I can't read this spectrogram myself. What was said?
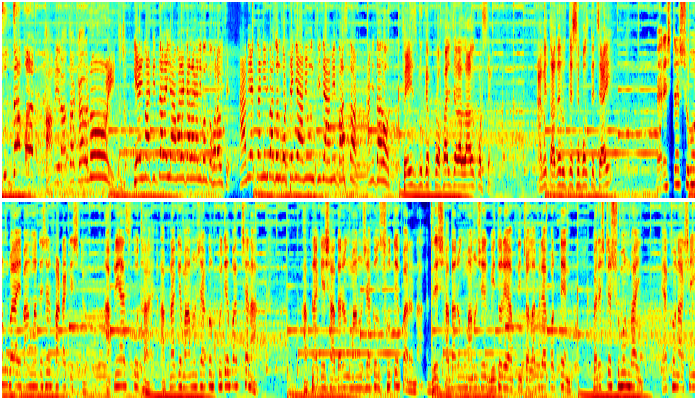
যুদ্ধাপরাধ। আমি রাজাকার নই। এই মাটির দ্বারাই আমার গালাগালি বন্ধ করা হয়েছে। আমি একটা নির্বাচন করতে গিয়ে আমি উনছি যে আমি বাস্তার আমি জারদ ফেসবুকে প্রোফাইল যারা লাল করছেন আমি তাদের উদ্দেশ্যে বলতে চাই ব্যারিস্টার সুমন ভাই, বাংলাদেশের ফাটাকৃষ্ট। আপনি আজ কোথায়? আপনাকে মানুষ এখন খুঁজে পাচ্ছে না। আপনাকে সাধারণ মানুষ এখন ছুতে পারে না। যে সাধারণ মানুষের ভিতরে আপনি চলাফেরা করতেন, ব্যারিস্টার সুমন ভাই, এখন আর সেই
